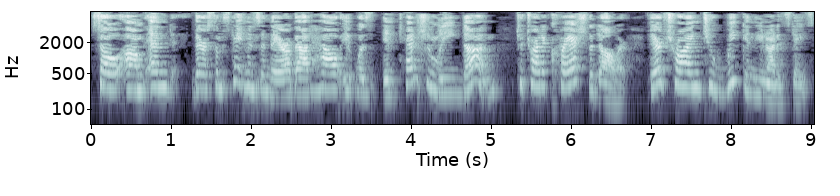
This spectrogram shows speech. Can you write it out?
So, um, and there are some statements in there about how it was intentionally done to try to crash the dollar. They're trying to weaken the United States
